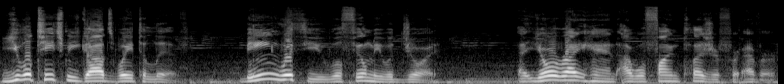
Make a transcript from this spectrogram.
You will teach me God's way to live. Being with you will fill me with joy. At your right hand I will find pleasure forever.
